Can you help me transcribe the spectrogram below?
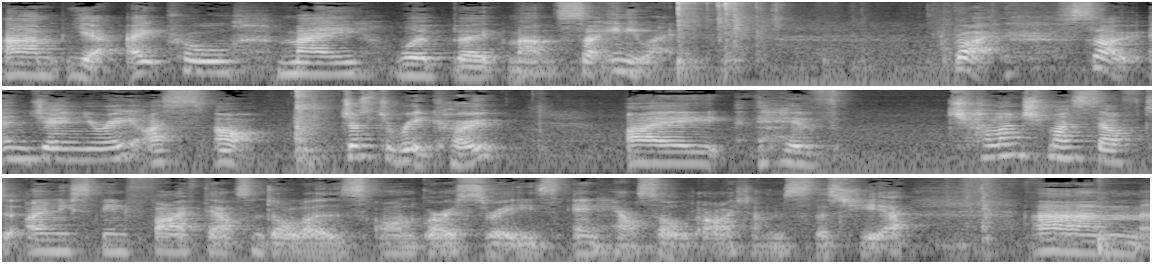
um, yeah, April, May were big months. So anyway, right. So in January, I oh, just to recoup, I have challenged myself to only spend $5,000 on groceries and household items this year. Um,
